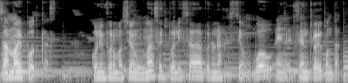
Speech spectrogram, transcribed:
Samay Podcast, con la información más actualizada para una gestión WOW en el centro de contacto.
